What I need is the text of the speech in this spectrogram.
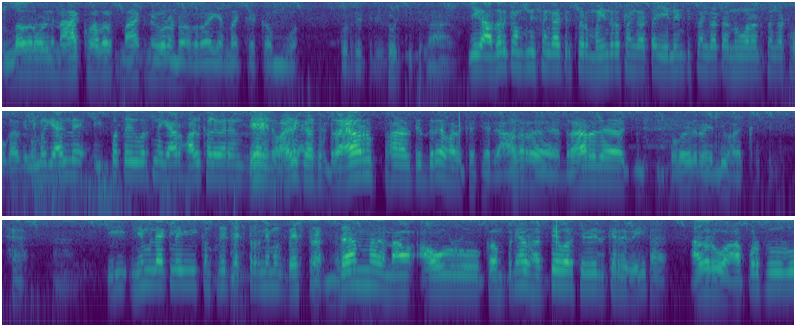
ಎಲ್ಲದರೊಳಗೆ ನಾಲ್ಕು ಅದರ್ಸ್ ನಾಲ್ಕು ನ್ಯೂ ಹಾಲೆಂಡ್ ಅದ್ರಾಗ ಎಲ್ಲಕ್ಕೆ ಕಮ್ಮಿ ಸುಡ್ತೈತ್ರಿ ಸುಡ್ತೈತ್ರಿ. ಹಾಂ. ಈಗ ಅದರ್ ಕಂಪ್ನಿ ಸಂಗಾಟ್ರಿ ರೀ ಸರ್ ಮಹೀಂದ್ರ ಸಂಗಾಟ ಎಲ್ ಎನ್ ಟಿ ಸಂಘಟ ನೂರ ಸಂಗಾಟ ಹೋಗಾಗ ನಿಮಗೆ ಅಲ್ಲಿ ಇಪ್ಪತ್ತೈದು ವರ್ಷನಾಗ ಯಾರು ಹಾಳು ಕಳಿವಾರ ಏ ಇಲ್ಲ ಹೊಳೆ ಕಳ್ಸಿ ಡ್ರೈವರ್ ಫಾಲ್ಟ್ ಇದ್ರೆ ಹೊಳೆ ಕಳ್ಸಿರಿ ಆದ್ರೆ ಡ್ರೈವರ್ ಚಲೋ ಇದ್ರೆ ಎಲ್ಲಿ ಹೊಳೆ ಕಳ್ಸಿರಿ ಈ ನಿಮ್ಮ ಲೆಕ್ಕಲೆ ಈ ಕಂಪ್ನಿ ಟ್ರ್ಯಾಕ್ಟರ್ ನಿಮಗೆ ಬೆಸ್ಟ್ ಎಕ್ದಮ್ ನಾವು ಅವರು ಕಂಪ್ನಿಯವ್ರು ಹತ್ತೇ ವರ್ಷ ಹೇಳಿರ್ಕರೆ ರೀ ಹಾ. ಅದ್ರ ವಾಪರ್ಸೋದು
